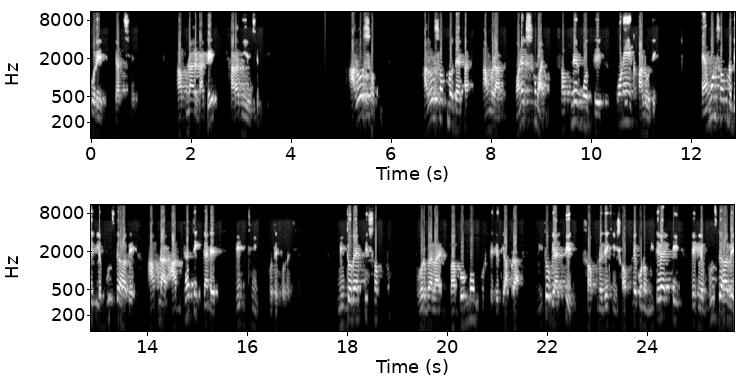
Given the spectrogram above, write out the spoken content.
করে যাচ্ছে। আপনার ডাকে সাড়া দিয়েছেন। আলোর স্বপ্ন। আলোর স্বপ্ন দেখা আমরা অনেক সময় স্বপ্নের মধ্যে অনেক আলো দেখি। এমন স্বপ্ন দেখলে বুঝতে হবে আপনার আধ্যাত্মিক জ্ঞানের বৃদ্ধি হতে চলেছে। মৃত ব্যক্তির স্বপ্ন, ভোরবেলায় বা ব্রহ্ম মুহূর্তে যদি আমরা মৃত ব্যক্তির স্বপ্ন দেখি, স্বপ্নে কোনো মৃত ব্যক্তি দেখলে বুঝতে হবে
